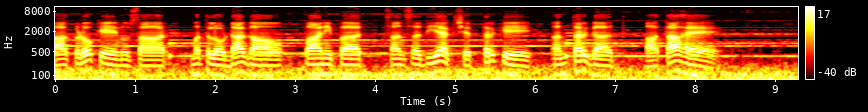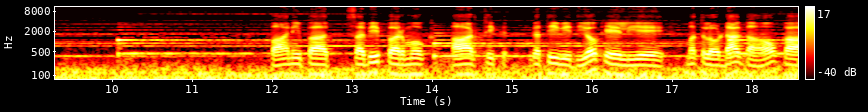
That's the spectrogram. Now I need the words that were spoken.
आंकड़ों के अनुसार मतलोडा गाँव पानीपत संसदीय क्षेत्र के अंतर्गत आता है। पानीपत सभी प्रमुख आर्थिक गतिविधियों के लिए मतलोडा गाँव का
